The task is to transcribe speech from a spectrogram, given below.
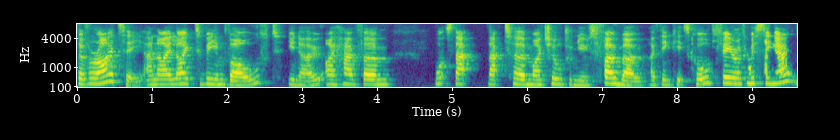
the variety, and I like to be involved. You know, I have um, what's that that term my children use FOMO, I think it's called, fear of missing out.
